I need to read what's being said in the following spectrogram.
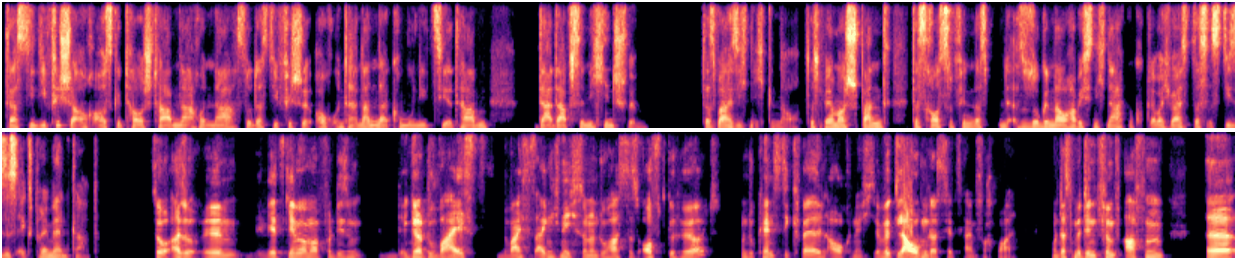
dass die die Fische auch ausgetauscht haben nach und nach, sodass die Fische auch untereinander kommuniziert haben. Da darfst du nicht hinschwimmen. Das weiß ich nicht genau. Das wäre mal spannend, das rauszufinden. Das, also so genau habe ich es nicht nachgeguckt, aber ich weiß, dass es dieses Experiment gab. So, also ähm, jetzt gehen wir mal von diesem, genau, du weißt, du weißt es eigentlich nicht, sondern du hast es oft gehört und du kennst die Quellen auch nicht. Wir glauben das jetzt einfach mal. Und das mit den fünf Affen, äh,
